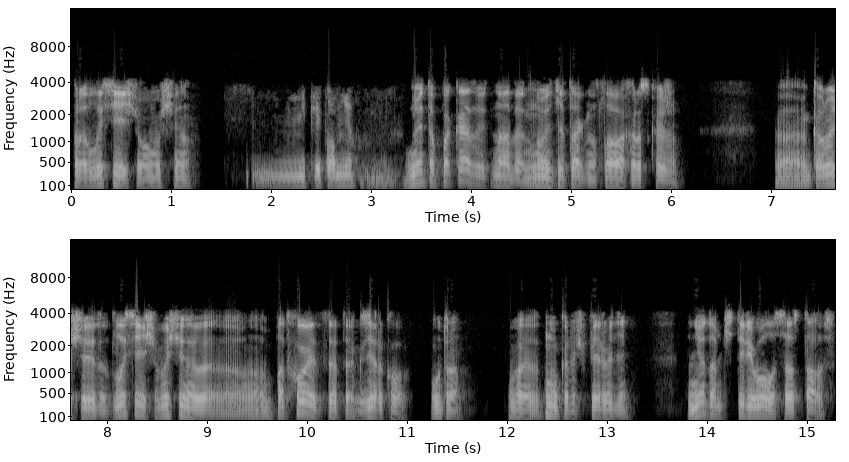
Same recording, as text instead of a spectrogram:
про лысеющего мужчину? Не припомню. Ну, это показывать надо. Ну, я тебе так на словах расскажу. Э, короче, этот лысеющий мужчина э, подходит это, к зеркалу утром. В, ну, короче, первый день. У него там четыре волоса осталось.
